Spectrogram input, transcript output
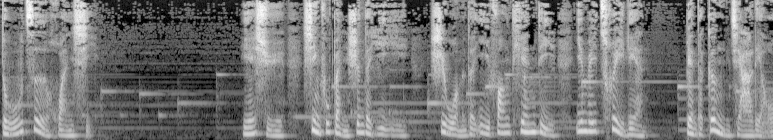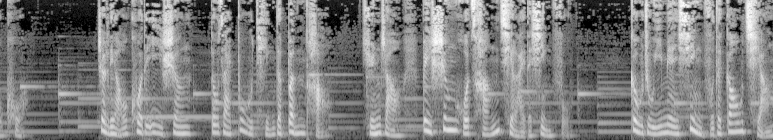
独自欢喜。也许幸福本身的意义，是我们的一方天地因为淬炼，变得更加辽阔。这辽阔的一生。都在不停的奔跑，寻找被生活藏起来的幸福，构筑一面幸福的高墙，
